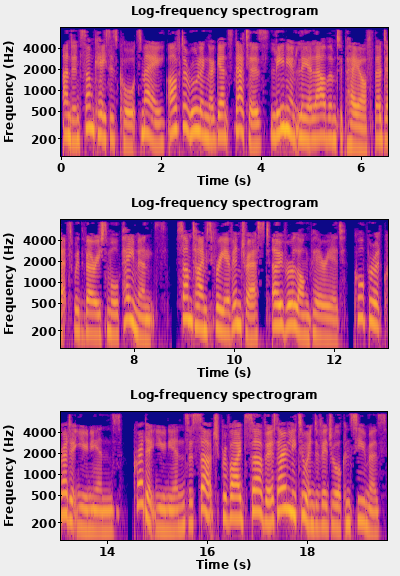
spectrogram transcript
and in some cases courts may, after ruling against debtors, leniently allow them to pay off their debts with very small payments, sometimes free of interest, over a long period. Corporate credit unions Credit unions as such provide service only to individual consumers.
